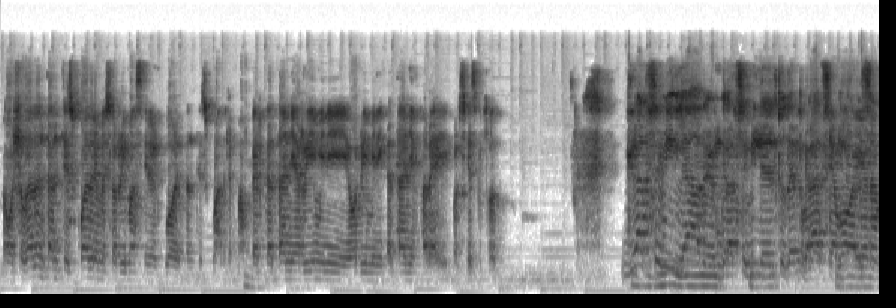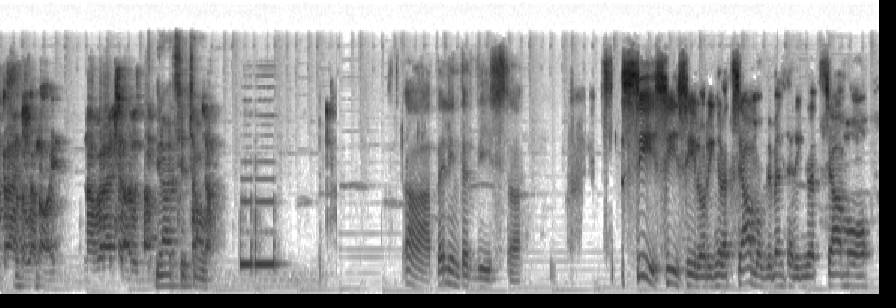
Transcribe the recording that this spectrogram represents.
ho giocato in tante squadre e mi sono rimasti nel cuore tante squadre, ma per Catania Rimini o Rimini Catania farei qualsiasi cosa. Grazie mille Adrian, grazie mille del tuo tempo. Grazie a voi, un abbraccio. con noi. Un abbraccio Ciao, a tutti. Grazie, ciao. Ah, bella intervista. Sì, sì, sì, lo ringraziamo, ovviamente ringraziamo, eh,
